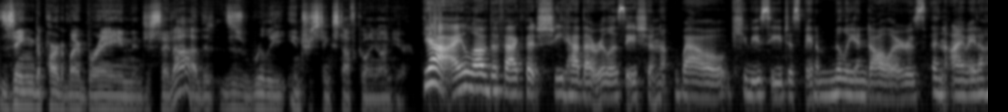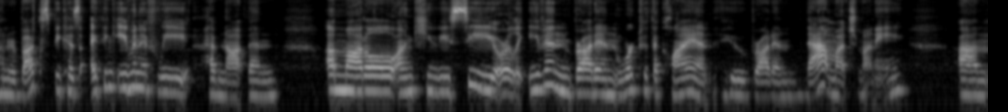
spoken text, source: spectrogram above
zinged a part of my brain and just said, ah, this, this is really interesting stuff going on here. Yeah, I love the fact that she had that realization. Wow, QVC just made a million dollars and I made a hundred bucks because I think even if we have not been a model on QVC or like even brought in, worked with a client who brought in that much money, um,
